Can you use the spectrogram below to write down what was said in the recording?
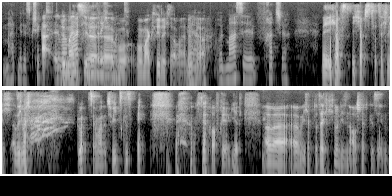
man hat mir das geschickt. Ah, da du meinst hier, äh, wo, wo Marc Friedrich da war, ne? Ja, ja. Und, und Marcel Fratscher. Nee, ich hab's, ich hab's tatsächlich, also ich meine, du hast ja meine Tweets gesehen und darauf reagiert. Aber äh, ich habe tatsächlich nur diesen Ausschnitt gesehen.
